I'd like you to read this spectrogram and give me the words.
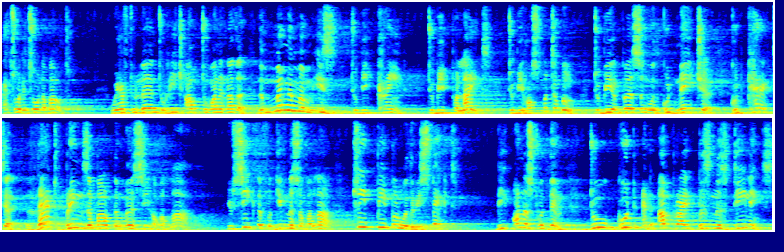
That's what it's all about. We have to learn to reach out to one another. The minimum is to be kind, to be polite, to be hospitable, to be a person with good nature, good character. That brings about the mercy of Allah. You seek the forgiveness of Allah. Treat people with respect. Be honest with them. Do good and upright business dealings.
